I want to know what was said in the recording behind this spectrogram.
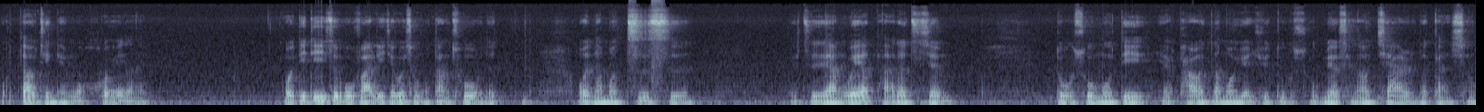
我到今天我回来，我弟弟一直无法理解为什么当初我的我那么自私，只这样我要达到这些。读书目的也跑那么远去读书，没有想到家人的感受，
